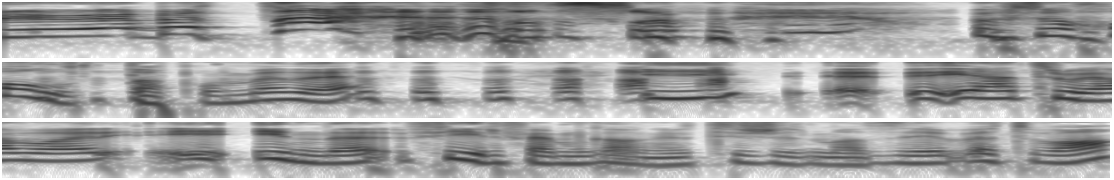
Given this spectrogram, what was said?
røde bøtta?! og, så, og så holdt hun på med det. I, jeg tror jeg var inne fire-fem ganger til slutt med å si vet du hva,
